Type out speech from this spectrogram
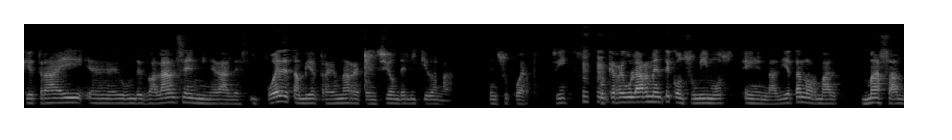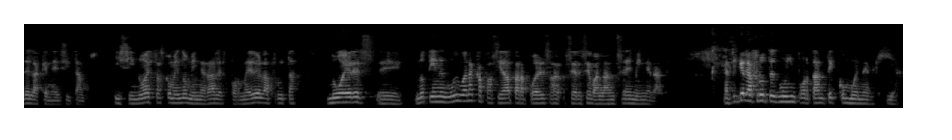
que trae eh, un desbalance en minerales y puede también traer una retención de líquido en, la, en su cuerpo, ¿sí? Porque regularmente consumimos en la dieta normal más sal de la que necesitamos. Y si no estás comiendo minerales por medio de la fruta, no eres, eh, no tienes muy buena capacidad para poder hacer ese balance de minerales. Así que la fruta es muy importante como energía.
